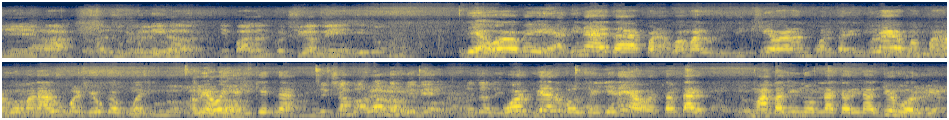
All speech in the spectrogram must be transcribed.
એ માં સાચું બોલી હ. એ પાલન કરશું અમે. તે હવે અમે હેડી ના હતા પણ હવે અમારે વાળાને ફોન કરીને બોલાયો પણ ભાડું અમારે આલવું પડશે એવું કે ભુવાજી. અમે હવે હેડી કે ના સો રૂપિયા તો બહુ થઈ ગયા ને હવે. તમે તાર માતાજી નોમના કરીને આલજો સો રૂપિયા.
